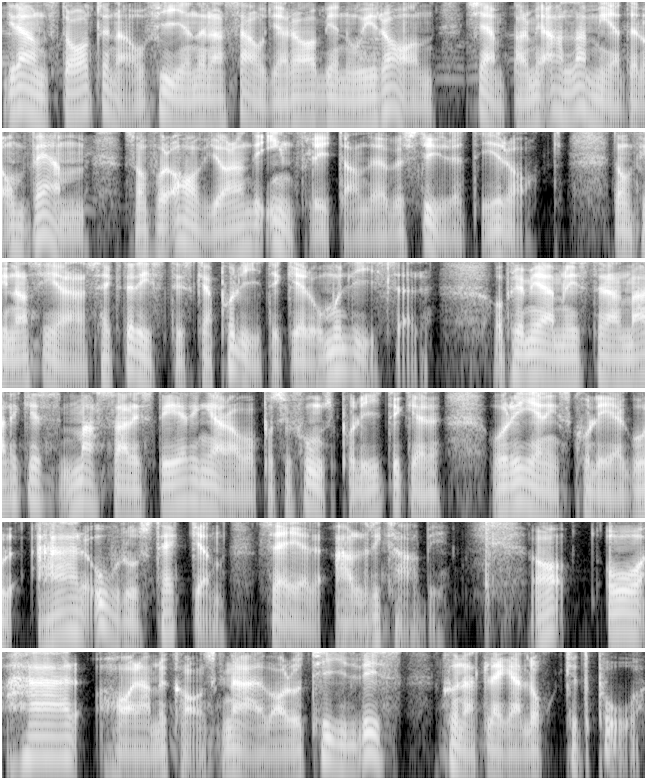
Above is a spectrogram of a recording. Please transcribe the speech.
Grannstaterna och fienderna Saudiarabien och Iran kämpar med alla medel om vem som får avgörande inflytande över styret i Irak. De finansierar sekteristiska politiker och miliser. Och premiärminister al-Malikis massarresteringar av oppositionspolitiker och regeringskollegor är orostecken, säger al-Rikabi. Ja, och här har amerikansk närvaro tidvis kunnat lägga locket på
